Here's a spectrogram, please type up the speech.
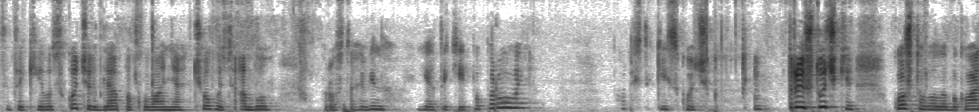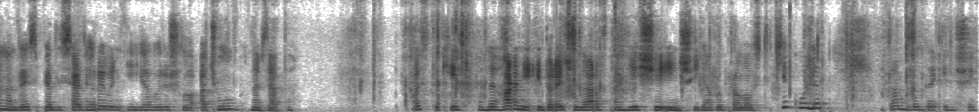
Це такий ось скотчик для пакування чогось, або просто він є такий паперовий. Ось такий скотчик. Три штучки коштували буквально десь 50 гривень, і я вирішила, а чому б не взяти? Ось такі вони гарні, і, до речі, зараз там є ще інші. Я вибрала ось такий колір, а там буде інший.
